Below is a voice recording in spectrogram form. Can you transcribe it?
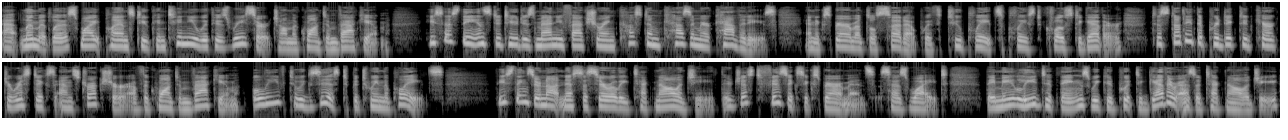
At Limitless, White plans to continue with his research on the quantum vacuum. He says the Institute is manufacturing custom Casimir cavities, an experimental setup with two plates placed close together, to study the predicted characteristics and structure of the quantum vacuum believed to exist between the plates. These things are not necessarily technology, they're just physics experiments, says White. They may lead to things we could put together as a technology,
